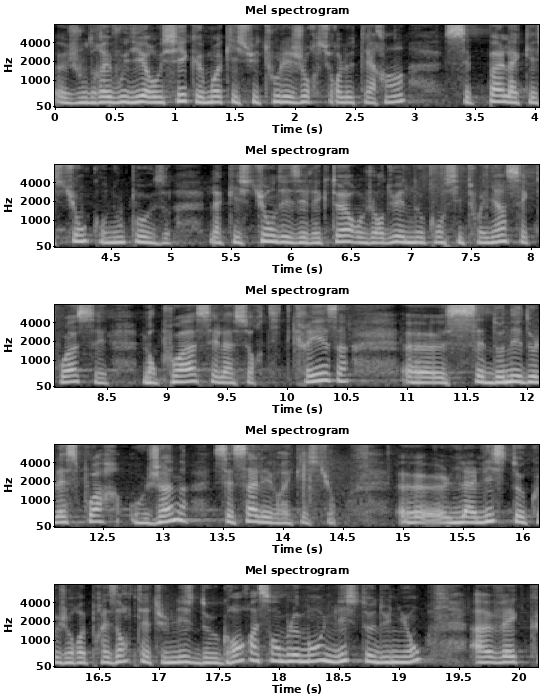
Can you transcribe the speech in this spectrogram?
Euh, je voudrais vous dire aussi que moi qui suis tous les jours sur le terrain, ce n'est pas la question qu'on nous pose. La question des électeurs aujourd'hui et de nos concitoyens, c'est quoi? C'est l'emploi, c'est la sortie de crise, euh, c'est donner de l'espoir aux jeunes. C'est ça les vraies questions. Euh, la liste que je représente est une liste de grands rassemblements, une liste d'union, avec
